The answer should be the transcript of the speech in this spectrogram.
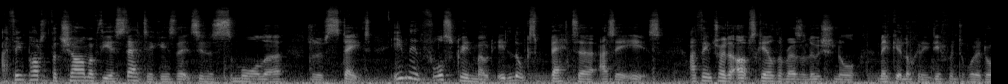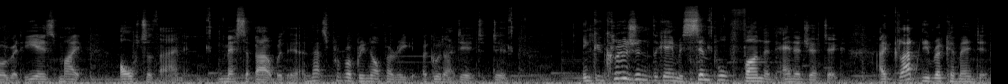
I think part of the charm of the aesthetic is that it's in a smaller sort of state. Even in full screen mode, it looks better as it is. I think trying to upscale the resolution or make it look any different to what it already is might alter that and mess about with it, and that's probably not very a good idea to do. In conclusion, the game is simple, fun, and energetic. I gladly recommend it,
